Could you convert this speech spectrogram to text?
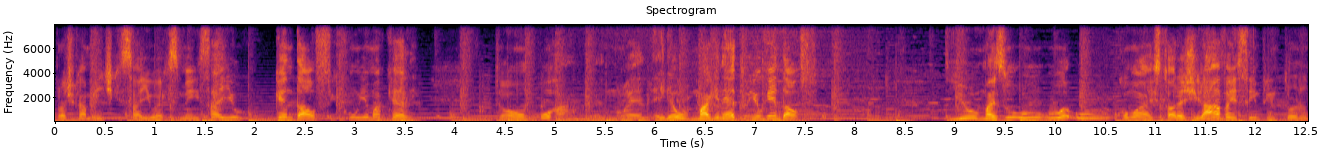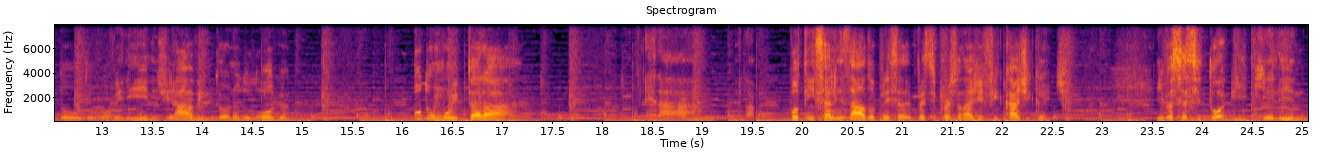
praticamente, que saiu X-Men, saiu Gandalf com Ian McKellen. Então, porra, não é- ele é o Magneto e o Gandalf. E o, mas o, o, o- como a história girava sempre em torno do, do Wolverine, girava em torno do Logan, tudo muito era era, era potencializado para esse, pra esse personagem ficar gigante. E você citou, Gui, que ele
